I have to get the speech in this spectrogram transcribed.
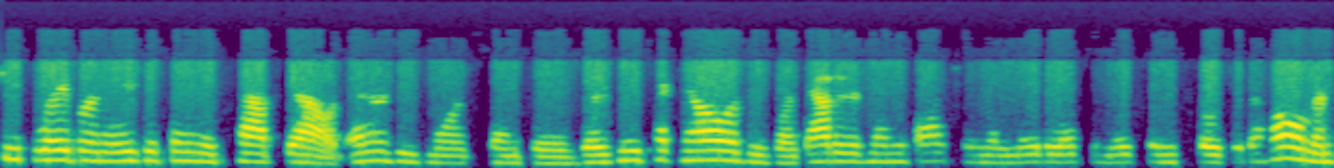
cheap labor in Asia thing is tapped out. Energy is more expensive. There's new technologies like additive manufacturing that enable us to make things closer to home. And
